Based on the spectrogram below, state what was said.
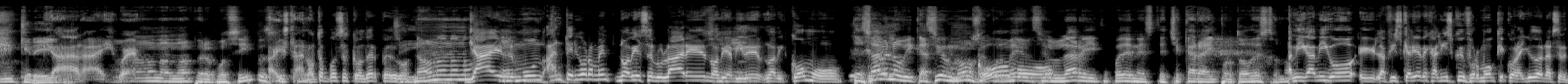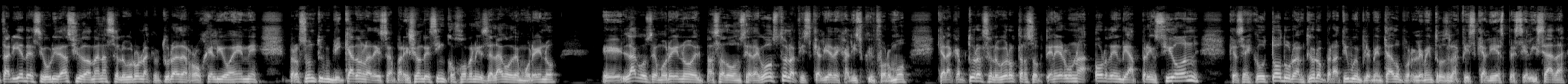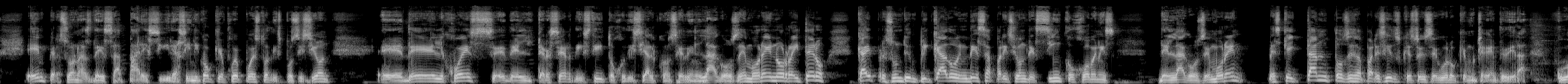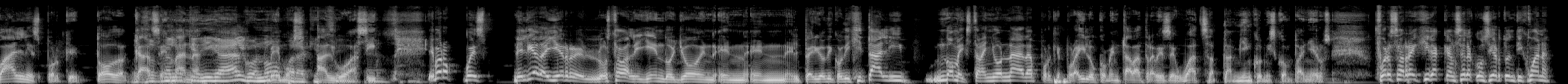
Increíble. Caray. Bueno, No, no, no, pero pues sí, pues. ahí está. No te puedes esconder, Pedro. No, no, no, no. Ya el mundo, anteriormente no había celulares, no había video, no había cómo. Te saben la ubicación, ¿no? O sea, ¿Cómo? del celular y te pueden este, checar ahí por todo esto, ¿no? Amiga, amigo, eh, la Fiscalía de Jalisco informó que con ayuda de la Secretaría de Seguridad Ciudadana se logró la captura de Rogelio M., presunto implicado en la desaparición de cinco jóvenes del Lago de Moreno, eh, Lagos de Moreno, el pasado 11 de agosto. La Fiscalía de Jalisco informó que la captura se logró tras obtener una orden de aprehensión que se ejecutó durante un operativo implementado por elementos de la Fiscalía especializada en personas desaparecidas. Indicó que fue puesto a disposición eh, del juez eh, del tercer distrito judicial con sede en Lagos de Moreno. Reitero, cae presunto implicado en desaparición de cinco jóvenes de Lagos de Moreno. Es que hay tantos desaparecidos que estoy seguro que mucha gente dirá cuáles, porque toda Pues cada semana que diga algo, ¿no? vemos Para que- algo sí. así. Y bueno, pues el día de ayer eh, lo estaba leyendo yo en, en- en el periódico digital y no me extrañó nada porque por ahí lo comentaba a través de WhatsApp también con mis compañeros. Fuerza Régida cancela concierto en Tijuana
